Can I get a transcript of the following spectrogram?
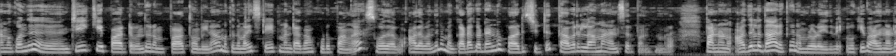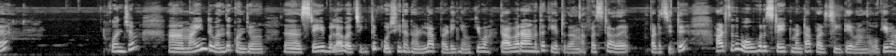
நமக்கு வந்து ஜிகே பார்ட்டை வந்து நம்ம பார்த்தோம் அப்படின்னா நமக்கு இந்த மாதிரி ஸ்டேட்மெண்ட்டாக தான் கொடுப்பாங்க. ஸோ அதை அதை வந்து நம்ம கடகடன்னு படிச்சுட்டு தவறில்லாமல் ஆன்சர் பண்ணுறோம் பண்ணணும். அதில் தான் இருக்குது நம்மளோட இதுவே ஓகேவா அதனால் கொஞ்சம் மைண்டை வந்து கொஞ்சம் ஸ்டேபிளாக வச்சுக்கிட்டு கொஷினை நல்லா படிங்க ஓகேவா தவறானதை கேட்டிருக்காங்க. ஃபஸ்ட்டு அதை படிச்சுட்டு அடுத்தது ஒவ்வொரு ஸ்டேட்மெண்ட்டாக படிச்சுக்கிட்டே வாங்க ஓகேவா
